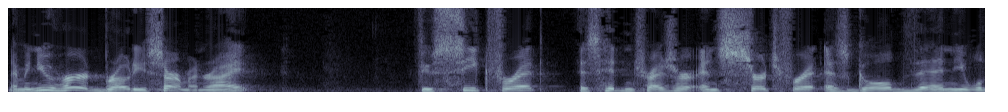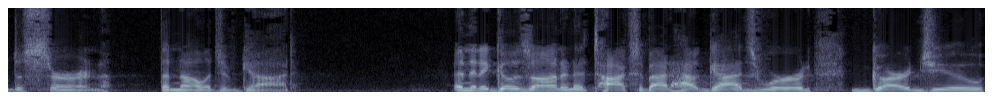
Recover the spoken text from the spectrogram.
I mean, you heard Brody's sermon, right? If you seek for it as hidden treasure and search for it as gold, then you will discern the knowledge of God. And then it goes on and it talks about how God's word guards you,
